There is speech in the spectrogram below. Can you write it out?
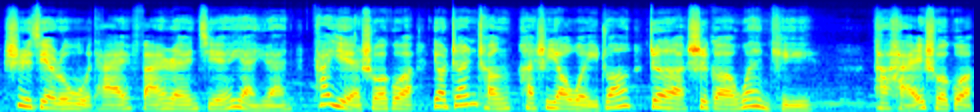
世界如舞台，凡人皆演员。”他也说过：“要真诚还是要伪装，这是个问题。”他还说过，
